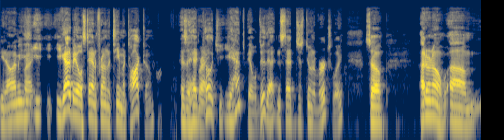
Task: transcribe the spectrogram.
you know. I mean, right. you, you got to be able to stand in front of the team and talk to them as a head right. coach. You, you have to be able to do that instead of just doing it virtually. So I don't know. Um,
